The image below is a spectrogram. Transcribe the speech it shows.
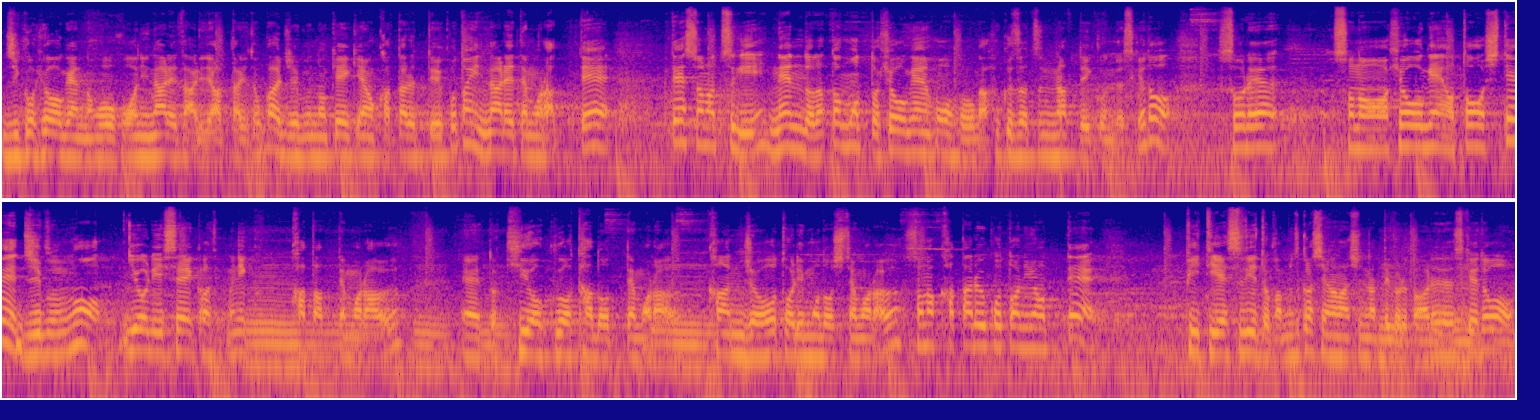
自己表現の方法に慣れたりであったりとか自分の経験を語るっていうことに慣れてもらってでその次粘土だともっと表現方法が複雑になっていくんですけどそれその表現を通して自分をより正確に語ってもらう、えー、と記憶をたどってもらう。感情を取り戻してもらう。その語ることによって PTSD とか難しい話になってくるとあれですけど、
